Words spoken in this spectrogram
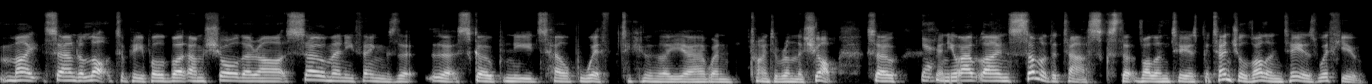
might sound a lot to people, but I'm sure there are so many things that, that Scope needs help with, particularly uh, when trying to run the shop. So, yeah. can you outline some of the tasks that volunteers, potential volunteers with you,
